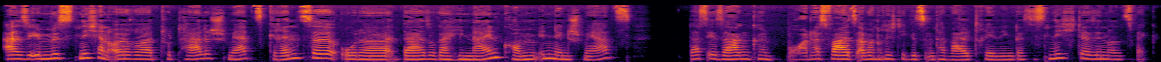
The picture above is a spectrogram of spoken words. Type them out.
Also ihr müsst nicht an eure totale Schmerzgrenze oder da sogar hineinkommen in den Schmerz, dass ihr sagen könnt, boah, das war jetzt aber ein richtiges Intervalltraining. Das ist nicht der Sinn und Zweck.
